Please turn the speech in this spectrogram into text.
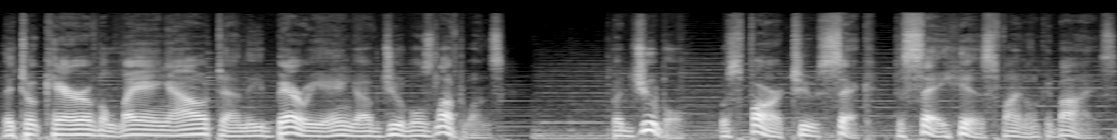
They took care of the laying out and the burying of Jubal's loved ones. But Jubal was far too sick to say his final goodbyes.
